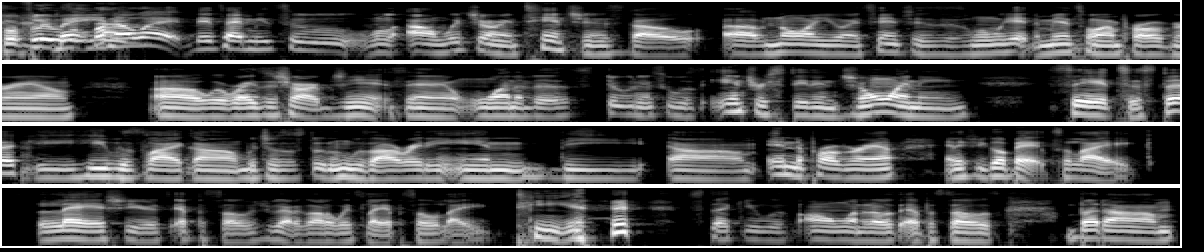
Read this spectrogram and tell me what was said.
for flipping. But you know what? They take me to um, with your intentions though of knowing your intentions is when we had the mentoring program uh, with Razor Sharp Gents, and one of the students who was interested in joining said to Stucky, he was like, um, which was a student who was already in the um in the program, and if you go back to like last year's episodes, you got to go all the way to like episode like ten. Stucky was on one of those episodes, but um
